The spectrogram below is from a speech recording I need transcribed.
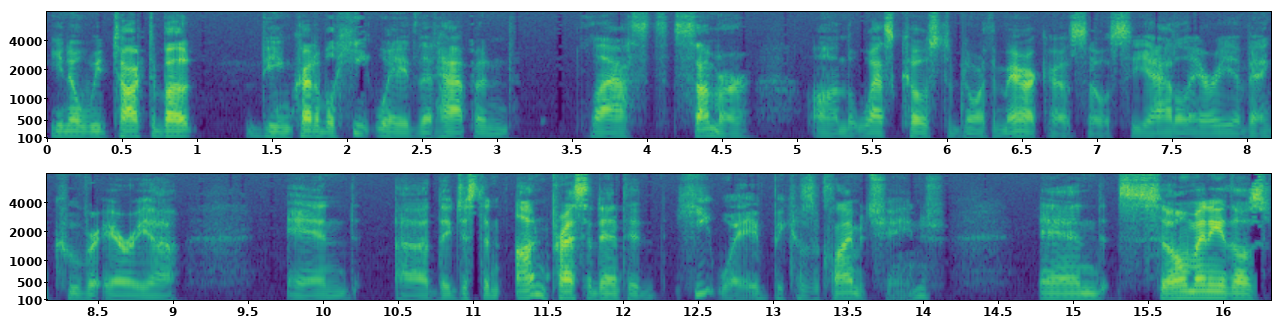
you know, we talked about the incredible heat wave that happened last summer on the west coast of North America. So Seattle area, Vancouver area, and uh, they just an unprecedented heat wave because of climate change. And so many of those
